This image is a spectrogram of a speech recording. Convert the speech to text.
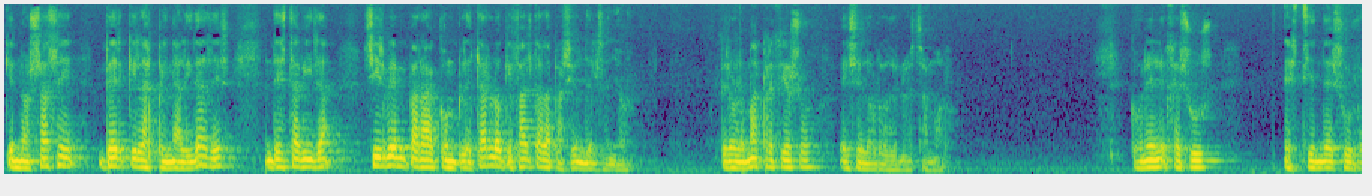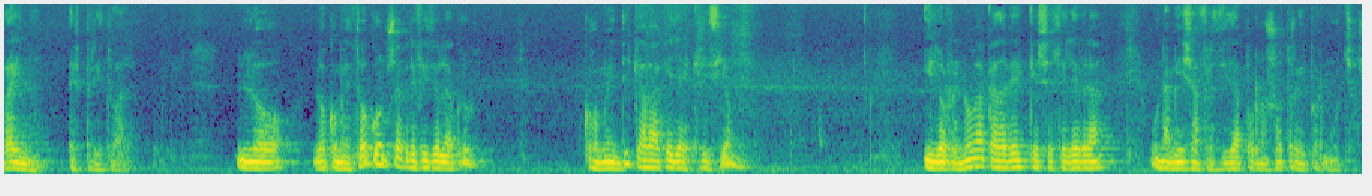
que nos hace ver que las penalidades de esta vida sirven para completar lo que falta a la pasión del Señor. Pero lo más precioso es el oro de nuestro amor. Con él Jesús extiende su reino espiritual. Lo, lo comenzó con su sacrificio en la cruz, como indicaba aquella inscripción, y lo renueva cada vez que se celebra una misa ofrecida por nosotros y por muchos,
